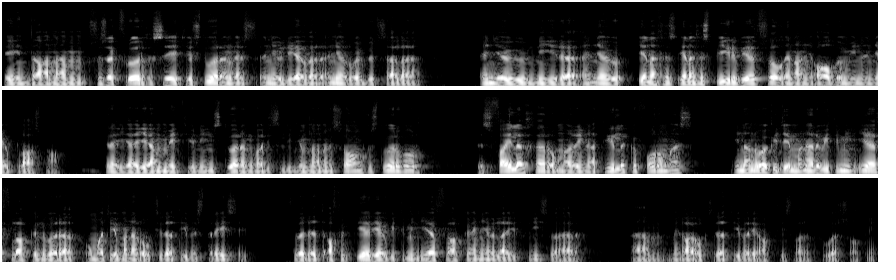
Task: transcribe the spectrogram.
en dan ehm um, soos ek vroeër gesê het, jou storing is in jou lewer, in jou rooi bloedselle, in jou niere, in jou enige enige spierweefsel en dan jou albumin in jou plasma. Kry jy 'n metionien storing wat die selenium dan nou saamgestoor word. Dis veiliger omdat dit 'n natuurlike vorm is en dan ook het jy minder Vitamiin E vlakke nodig omdat jy minder oksidatiewe stres het. So dit affekteer jou Vitamiin E vlakke in jou lyf nie so erg um met daai oksidatiewe reaksies wat dit veroorsaak nie.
